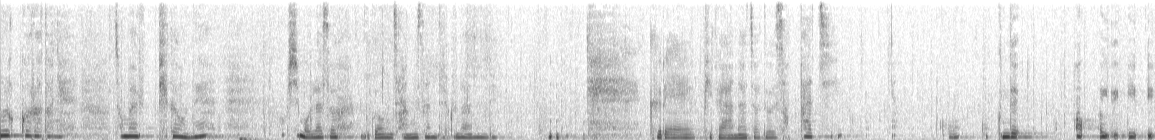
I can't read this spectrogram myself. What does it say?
올 거라더니 정말 비가 오네. 혹시 몰라서 무거운 장우산 들고 나왔는데. 그래, 비가 안 와줘도 섭하지. 어, 근데, 어, 이, 이, 이,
